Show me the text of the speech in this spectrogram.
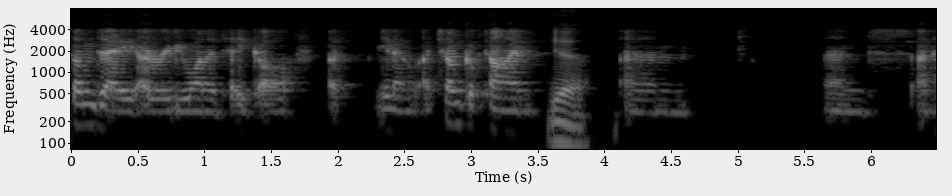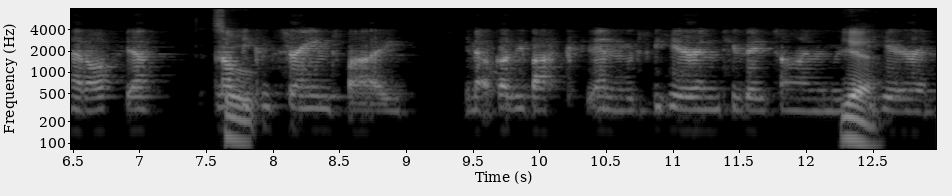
someday I really want to take off a you know a chunk of time yeah, um, and and head off. Yeah, So not be constrained by you know I've got to be back in. We have to be here in two days' time, and we have Yeah. to be here and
